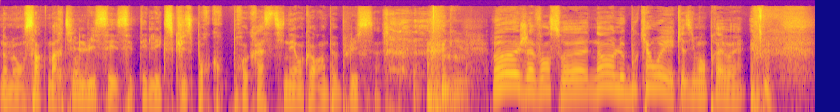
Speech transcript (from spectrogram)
Non, mais on sent que Martin, lui, c'était l'excuse pour procrastiner encore un peu plus. oh, j'avance, ouais. Non, le bouquin, ouais, est quasiment prêt, ouais.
